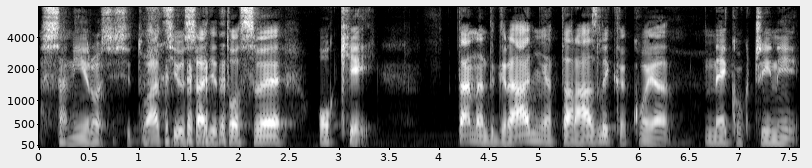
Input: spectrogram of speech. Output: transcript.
sanirao si situaciju, sad je to sve okej. Okay. Ta nadgradnja, ta razlika koja nekog čini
